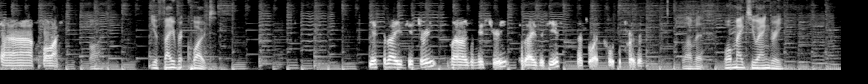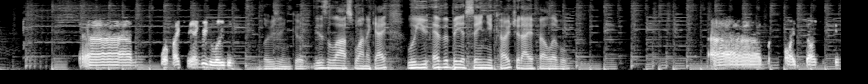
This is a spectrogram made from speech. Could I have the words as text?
Uh, Fyfe. Fyfe. Your favourite quote? Yesterday is history, tomorrow is a mystery, today is a gift. That's why it's called the present. Love it. What makes you angry? Um, what makes me angry? Losing. Losing. Good. This is the last one, okay? Will you ever be a senior coach at AFL level? Um, I don't think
